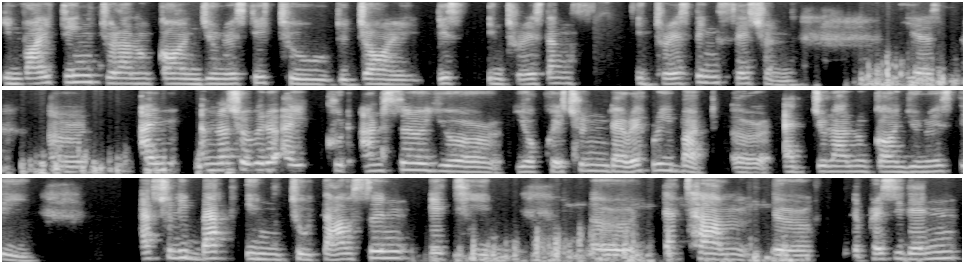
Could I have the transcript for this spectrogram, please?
inviting Chulalongkorn University to, to join this interesting, interesting session. Yes, uh, I'm, I'm not sure whether I could answer your, your question directly, but uh, at Chulalongkorn University, actually back in 2018, uh, that time the, the president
